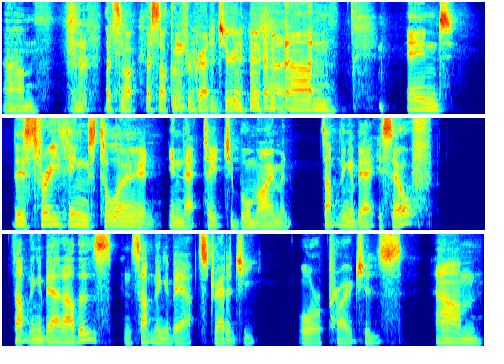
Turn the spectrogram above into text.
Um, that's not that's not good for gratitude. Um, and there's three things to learn in that teachable moment: something about yourself, something about others, and something about strategy or approaches. Um,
